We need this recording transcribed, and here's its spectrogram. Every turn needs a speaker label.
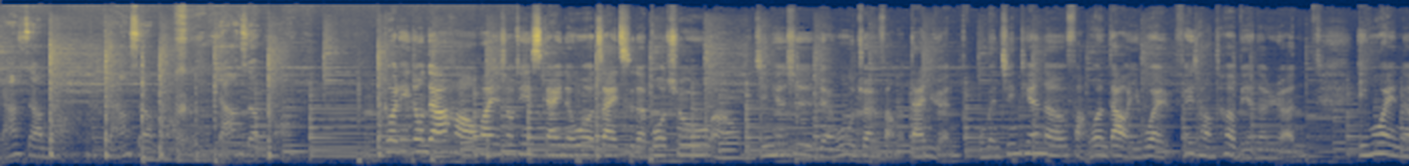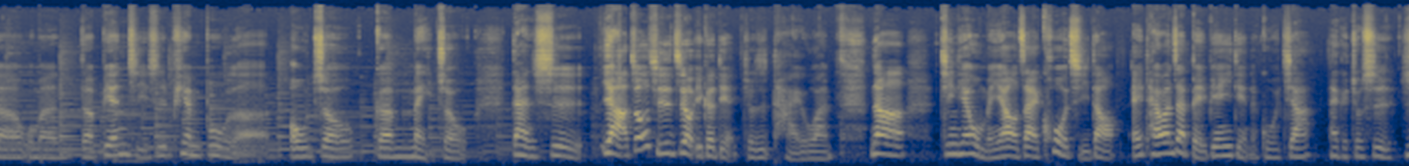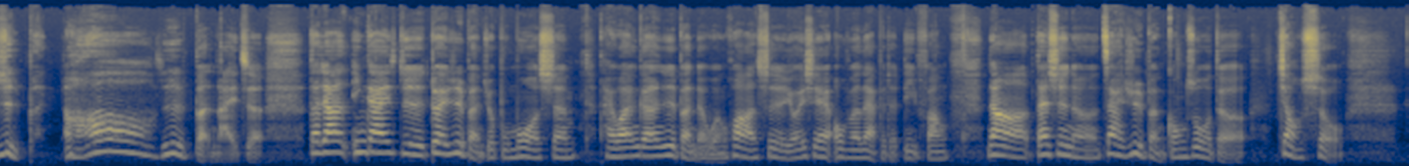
Speaker 1: 讲什么？讲什么？讲什么？
Speaker 2: 各位听众，大家好，欢迎收听《Sky in the World》再次的播出啊！我们今天是人物专访的单元。我们今天呢访问到一位非常特别的人，因为呢我们的编辑是遍布了欧洲跟美洲，但是亚洲其实只有一个点，就是台湾。那今天我们要再扩及到，哎，台湾在北边一点的国家，那个就是日本。哦，日本来着，大家应该是对日本就不陌生。台湾跟日本的文化是有一些 overlap 的地方。那但是呢，在日本工作的教授。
